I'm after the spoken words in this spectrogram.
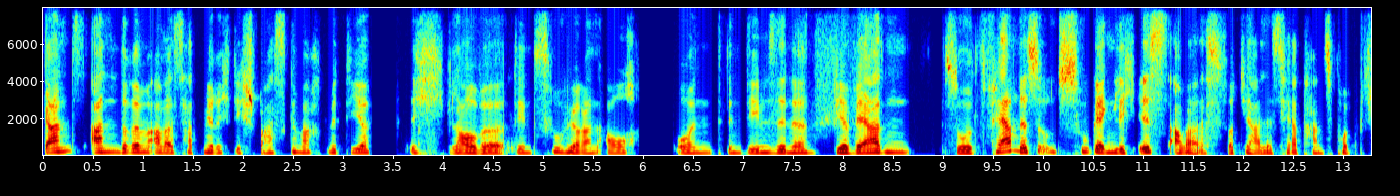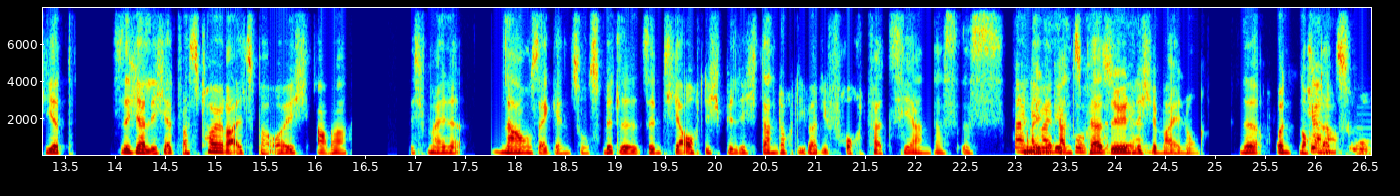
ganz anderem, aber es hat mir richtig Spaß gemacht mit dir. Ich glaube, den Zuhörern auch. Und in dem Sinne, wir werden, sofern es uns zugänglich ist, aber es wird ja alles hertransportiert, sicherlich etwas teurer als bei euch, aber ich meine, Nahrungsergänzungsmittel sind hier auch nicht billig, dann doch lieber die Frucht verzehren. Das ist dann meine ganz Frucht persönliche verzehren. Meinung. Ne? Und noch genau. dazu,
